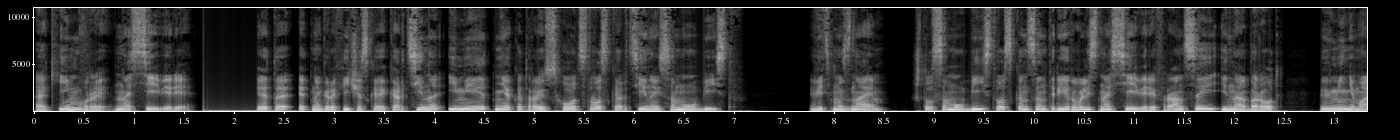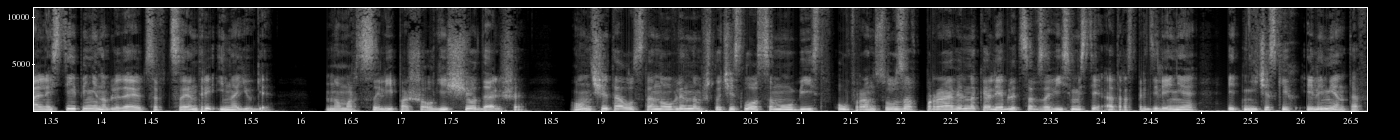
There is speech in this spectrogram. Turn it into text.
а кимвры – на севере. Эта этнографическая картина имеет некоторое сходство с картиной самоубийств. Ведь мы знаем, что самоубийства сконцентрировались на севере Франции и наоборот – в минимальной степени наблюдаются в центре и на юге. Но Марсели пошел еще дальше. Он считал установленным, что число самоубийств у французов правильно колеблется в зависимости от распределения этнических элементов.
